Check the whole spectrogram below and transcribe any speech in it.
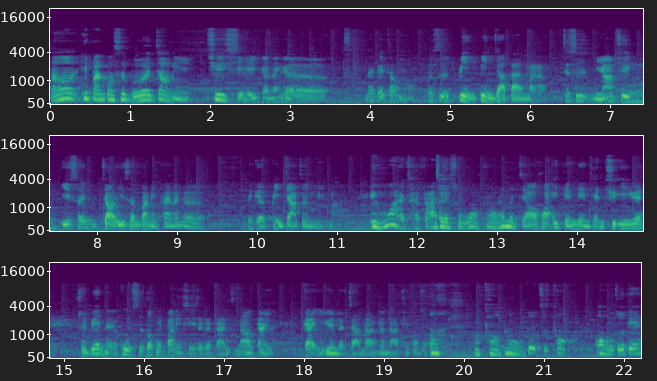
然后一般公司不会叫你去写一个那个那个叫什么，就是病病假单嘛，就是你要去医生、嗯、叫医生帮你开那个那个病假证明嘛。哎，我后来才发现说，哇靠，他们只要花一点点钱去医院，随便的护士都可以帮你写这个单子，然后盖盖医院的章，然后就拿去告诉哦，我头痛，我肚子痛，哦，我昨天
